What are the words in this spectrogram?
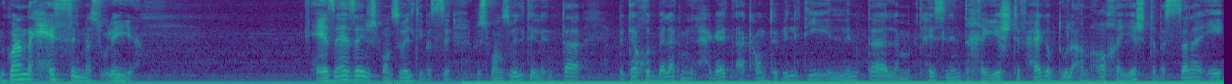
بيكون عندك حس المسؤولية. هي زي زي responsibility بس responsibility اللي انت بتاخد بالك من الحاجات accountability اللي انت لما بتحس ان انت كيشت في حاجة بتقول أنا آه كيشت بس أنا إيه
